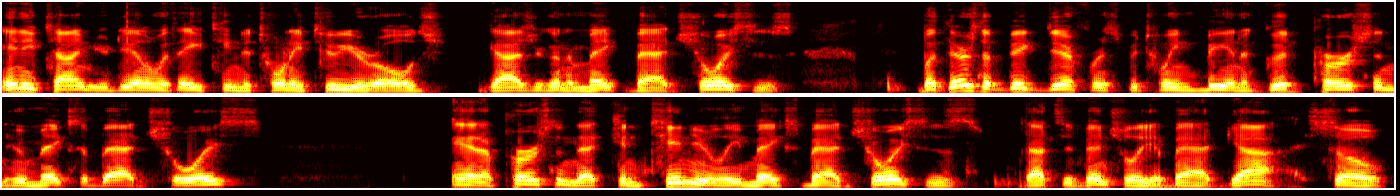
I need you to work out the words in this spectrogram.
anytime you're dealing with 18 to 22 year olds guys are going to make bad choices. But there's a big difference between being a good person who makes a bad choice and a person that continually makes bad choices that's eventually a bad guy. So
